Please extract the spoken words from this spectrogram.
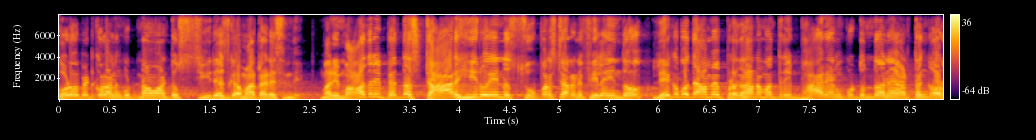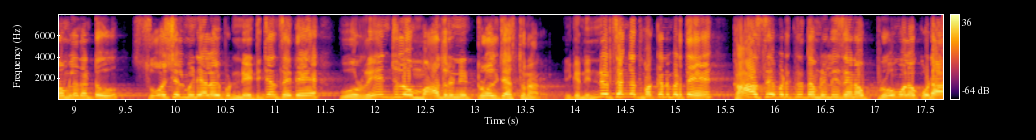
గొడవ పెట్టుకోవాలనుకుంటున్నావు అంటూ సీరియస్గా మాట్లాడేసింది. మరి మాధురి పెద్ద స్టార్ హీరోయిన్ సూపర్ స్టార్ అని ఫీల్ అయిందో లేకపోతే ఆమె ప్రధానమంత్రి భార్య అనుకుంటుందో అని అర్థం కావడం లేదంటూ సోషల్ మీడియాలో ఇప్పుడు నెటిజన్స్ అయితే ఓ రేంజ్లో మాధురిని ట్రోల్ చేస్తున్నారు. ఇక నిన్నటి సంగతి పక్కన పెడితే కాసేపటి క్రితం రిలీజ్ అయిన ప్రోమోలో కూడా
